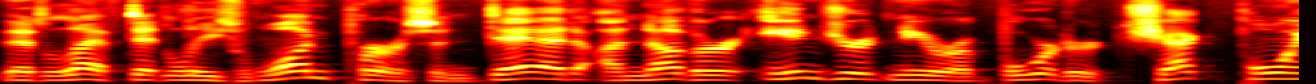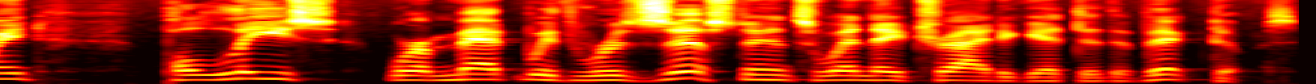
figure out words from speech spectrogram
that left at least one person dead, another injured near a border checkpoint. Police were met with resistance when they tried to get to the victims.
